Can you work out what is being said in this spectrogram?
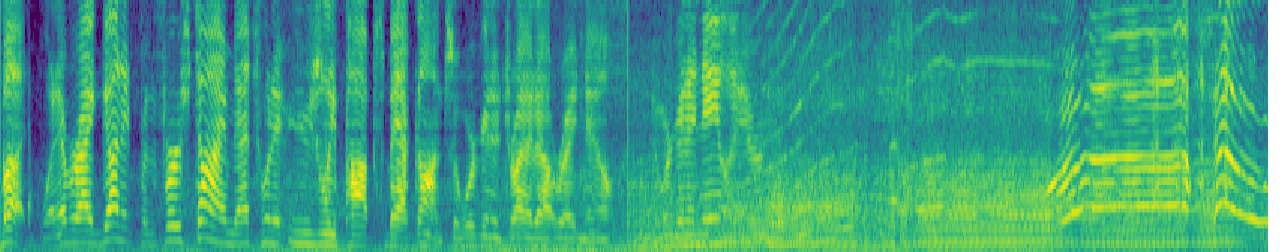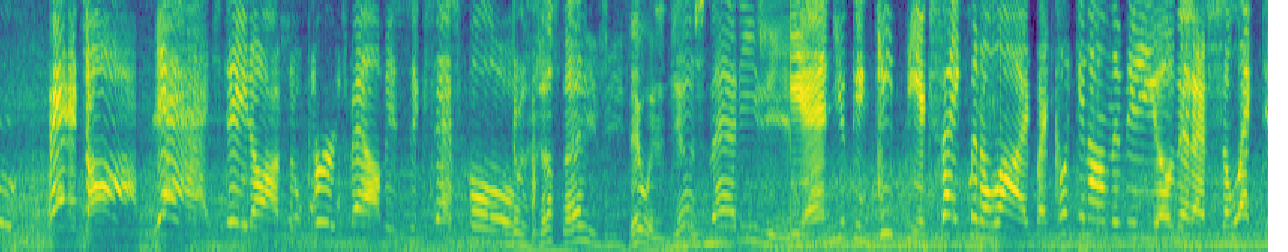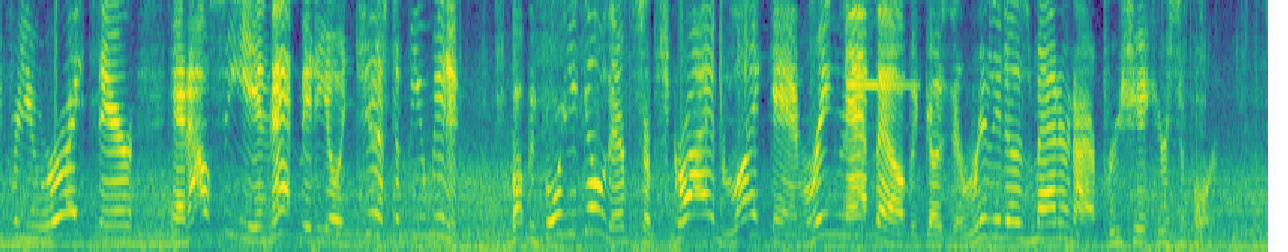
But whenever I gun it for the first time, that's when it usually pops back on. So we're going to try it out right now. And we're going to nail it here. Off. So purge valve is successful. It was just that easy. It was just that easy. And you can keep the excitement alive by clicking on the video that I selected for you right there. And I'll see you in that video in just a few minutes. But before you go there, subscribe, like, and ring that bell because it really does matter and I appreciate your support.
